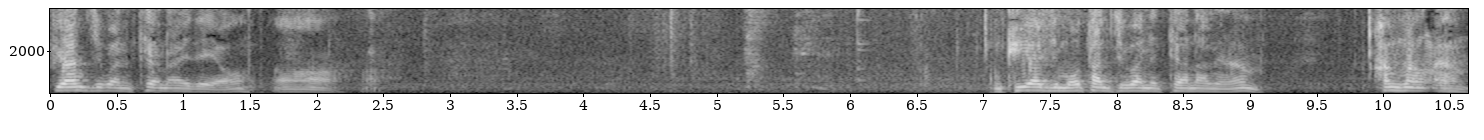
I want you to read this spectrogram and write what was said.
귀한 집안에 태어나야 돼요. 어. 귀하지 못한 집안에 태어나면 항상 어,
